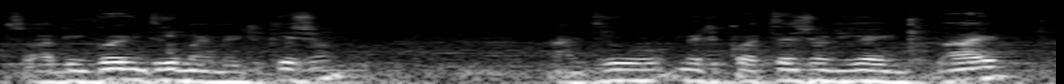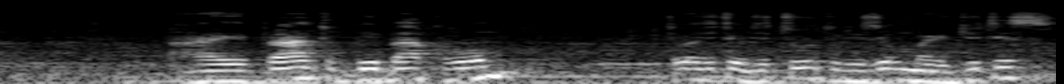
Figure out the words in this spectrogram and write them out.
So I've been going through my medication and through medical attention here in Dubai. I plan to be back home 2022 to resume my duties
